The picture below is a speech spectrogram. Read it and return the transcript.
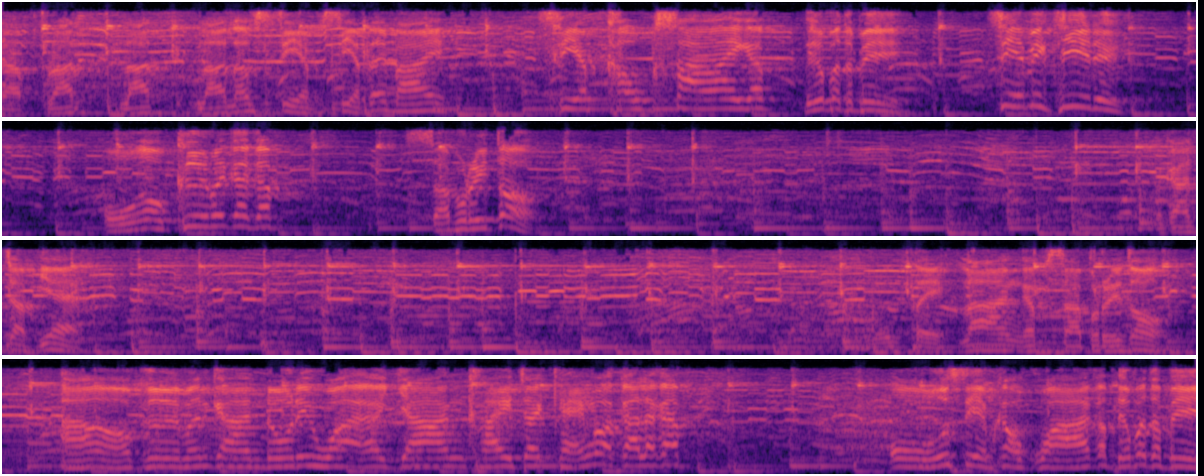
จับรัดรัดรัดแล้วเสียบเสียบได้ไหมเสียบเข่าซ้ายครับเดือปัตตภี สียบอีกทีหนึ่งโอ้เอาคืนไว้กันครับซาโบริโตการจับแยกเตะล่างครับซาโบริโตเอาเอาคืนเหมือนกันดูดิว่ายางใครจะแข็งกว่ากันแล้วครับ โอ้เสียบเข่าขวาครับเดือปัตตภี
